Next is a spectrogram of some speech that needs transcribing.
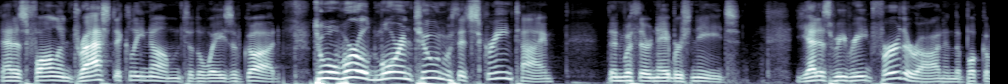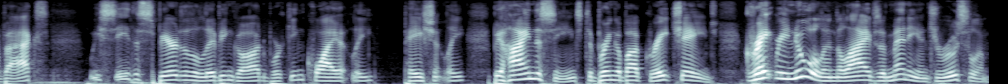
that has fallen drastically numb to the ways of God, to a world more in tune with its screen time than with their neighbor's needs. Yet, as we read further on in the book of Acts, we see the Spirit of the living God working quietly, patiently, behind the scenes to bring about great change, great renewal in the lives of many in Jerusalem,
